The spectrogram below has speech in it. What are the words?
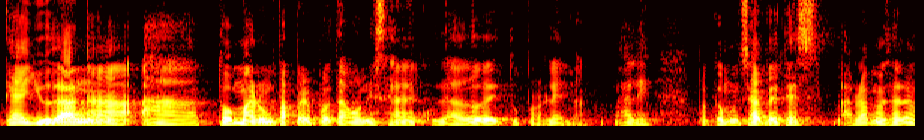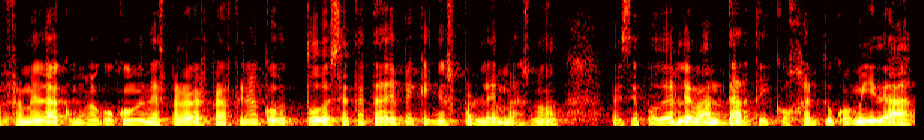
te ayudan a, tomar un papel protagonista en el cuidado de tu problema, ¿vale? Porque muchas veces hablamos de la enfermedad como algo con grandes palabras, pero al final todo se trata de pequeños problemas, ¿no? Desde poder levantarte y coger tu comida,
